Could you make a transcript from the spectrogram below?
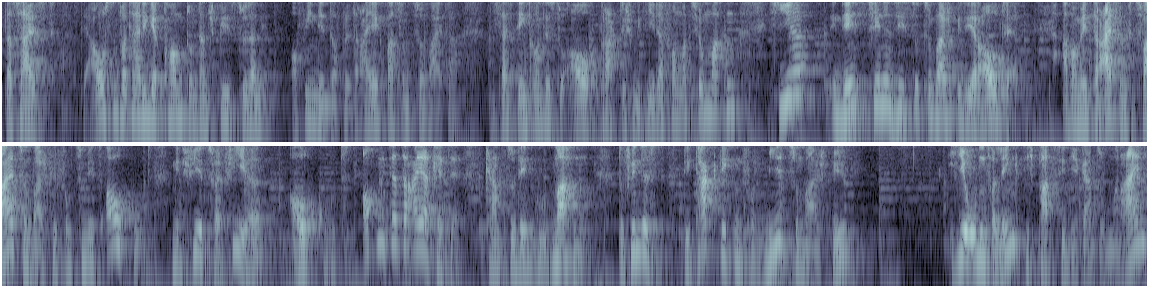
Das heißt, der Außenverteidiger kommt und dann spielst du dann auf ihn den Doppeldreieckpass und so weiter. Das heißt, den konntest du auch praktisch mit jeder Formation machen. Hier in den Szenen siehst du zum Beispiel die Raute. Aber mit 3-5-2 zum Beispiel funktioniert es auch gut. Mit 4-2-4 auch gut. Auch mit der Dreierkette kannst du den gut machen. Du findest die Taktiken von mir zum Beispiel hier oben verlinkt. Ich packe sie dir ganz oben rein.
